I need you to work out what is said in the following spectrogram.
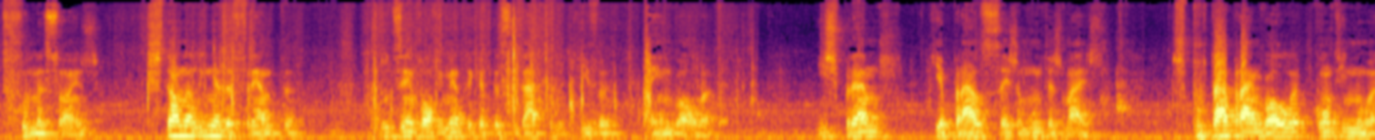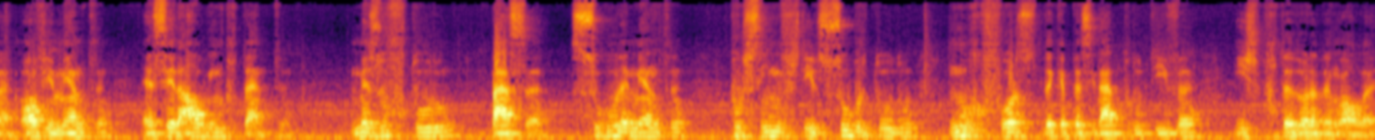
de formações que estão na linha da frente do desenvolvimento da capacidade produtiva em Angola. E esperamos que a prazo sejam muitas mais. Exportar para Angola continua, obviamente, a ser algo importante, mas o futuro passa seguramente por se investir, sobretudo, no reforço da capacidade produtiva e exportadora de Angola.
